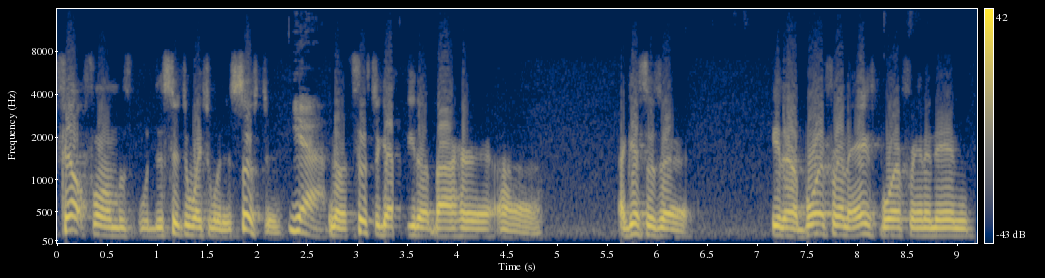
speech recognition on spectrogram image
felt for him was with the situation with his sister. yeah, You know, his sister got beat up by her. Uh, I guess it was her either her boyfriend or ex-boyfriend, and then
